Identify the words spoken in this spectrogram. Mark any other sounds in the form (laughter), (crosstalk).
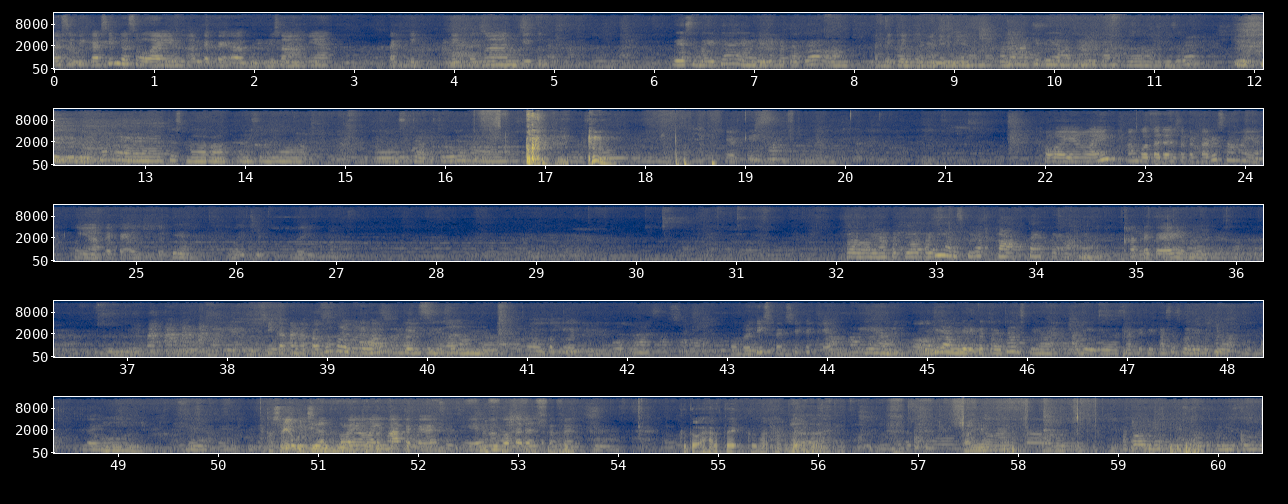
spesifikasi nggak selain APPA bu. Misalnya teknik lingkungan gitu. Ya sebaiknya yang jadi KTPA orang Teknik lingkungan ini ya. karena nanti dia yang ini kan istilah isi dokumen terus merangkum semua eh, secara keseluruhan. Kalau yang lain anggota dan sekretaris sama ya? Punya APPA juga? Ya wajib. Baik kalau yang ketua tadi harus punya KTPA KTPA ya bu? Singkatan apa bu kalau ketua tahu? Tim undang oh ketua oh berarti spesifik ya? Iya jadi yang menjadi ketua itu harus punya tadi eh, sertifikasi sebagai ketua. Oh, ya. terus saya ujian. Kalau yang lain mah saja ya anggota dan sekretaris ketua RT ketua RT Saya atau yang yang sebagai penyusun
